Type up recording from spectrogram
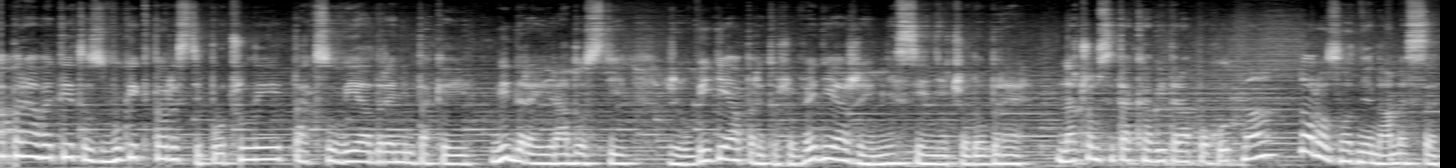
A práve tieto zvuky, ktoré ste počuli, tak sú vyjadrením takej vidrej radosti, že ju vidia, pretože vedia, že im nesie niečo dobré. Na čom si taká vidra pochutná? No rozhodne na mese.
